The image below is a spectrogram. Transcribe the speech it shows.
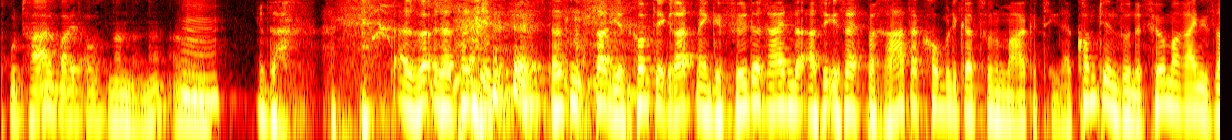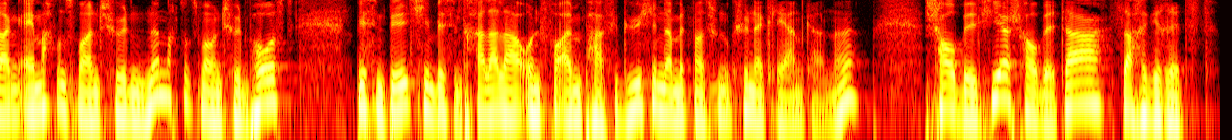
brutal weit auseinander. Ne? Also, mhm. Also tatsächlich, das ist interessant. Jetzt kommt ihr gerade in ein Gefilde rein. Also ihr seid Berater Kommunikation und Marketing. Da kommt ihr in so eine Firma rein, die sagen, ey, macht uns mal einen schönen, ne, macht uns mal einen schönen Post, bisschen Bildchen, bisschen Tralala und vor allem ein paar Figürchen, damit man es schon schön erklären kann. Ne? Schaubild hier, Schaubild da, Sache geritzt.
